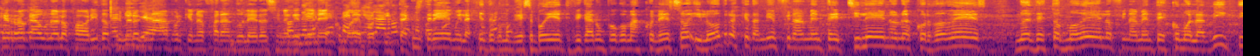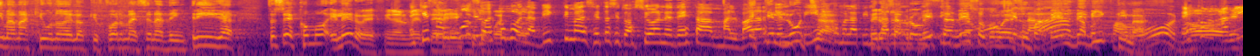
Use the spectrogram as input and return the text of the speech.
que Roca es uno de los favoritos, Me primero que nada porque no es farandulero, sino Cuando que tiene es como deportista Roca, ¿te extremo y la gente como que se puede identificar un poco más con eso. Y lo otro es que también finalmente es chileno, no es cordobés, no es de estos modelos, finalmente es como la víctima más que uno de los que forma escenas de intriga. Entonces es como el héroe Es finalmente. que es hermoso, es como la víctima de ciertas situaciones de esta malvada Es que Argentina, lucha, como la pero pintaron se en un aprovecha de eso como de qué su papel de víctima. favor. Es como, a mí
